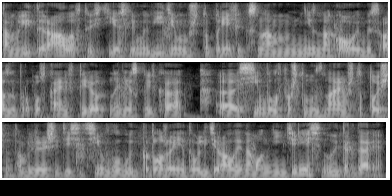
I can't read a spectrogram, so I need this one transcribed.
там литералов, то есть если мы видим, что префикс нам незнакомый, мы сразу пропускаем вперед на несколько э, символов, потому что мы знаем, что точно там ближайшие 10 символов будет продолжение этого литерала, и нам он не интересен, ну и так далее.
